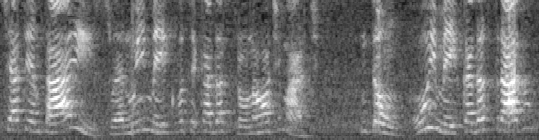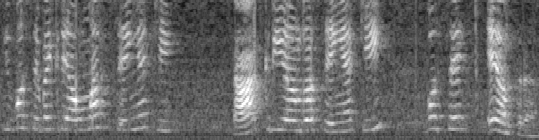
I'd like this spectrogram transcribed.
se atentar a isso, é no e-mail que você cadastrou na Hotmart. Então, o e-mail cadastrado e você vai criar uma senha aqui, tá? Criando a senha aqui, você entra.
